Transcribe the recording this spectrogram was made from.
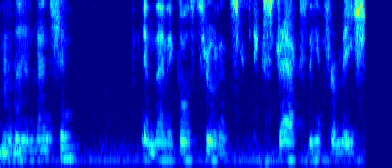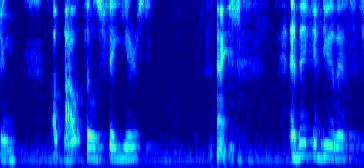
for the invention, and then it goes through and it extracts the information about those figures. Nice. And they could do this,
